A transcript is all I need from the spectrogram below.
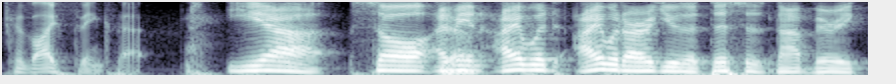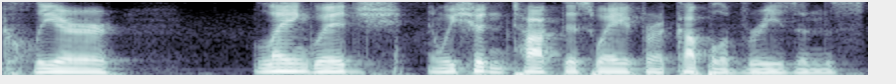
because I think that. Yeah. So I Yeah. mean, I would I would argue that this is not very clear language, and we shouldn't talk this way for a couple of reasons.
